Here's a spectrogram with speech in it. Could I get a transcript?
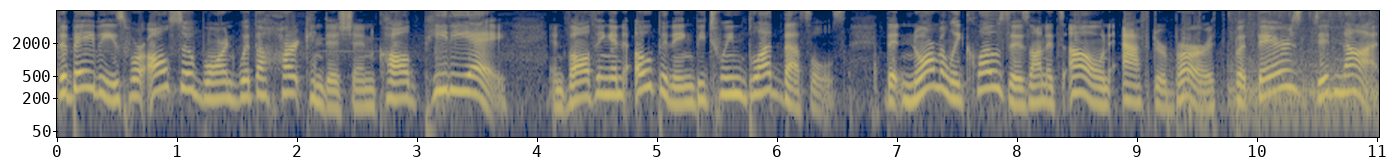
The babies were also born with a heart condition called PDA involving an opening between blood vessels that normally closes on its own after birth, but theirs did not.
